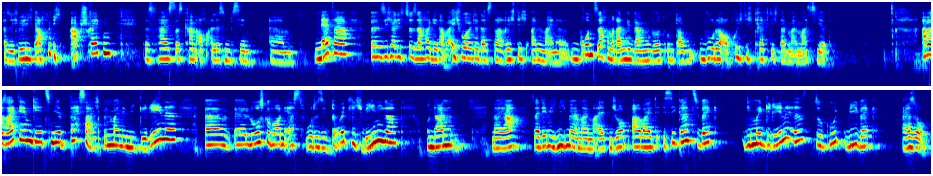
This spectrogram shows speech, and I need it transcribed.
Also ich will dich da auch nicht abschrecken. Das heißt, das kann auch alles ein bisschen ähm, netter äh, sicherlich zur Sache gehen. Aber ich wollte, dass da richtig an meine Grundsachen rangegangen wird und da wurde auch richtig kräftig dann mal massiert. Aber seitdem geht es mir besser. Ich bin meine Migräne ähm, äh, losgeworden. Erst wurde sie deutlich weniger und dann, naja, seitdem ich nicht mehr in meinem alten Job arbeite, ist sie ganz weg. Die Migräne ist so gut wie weg. Also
